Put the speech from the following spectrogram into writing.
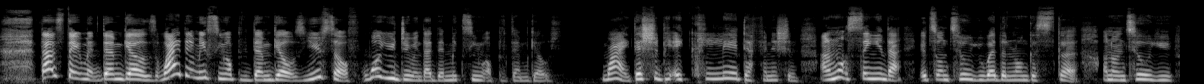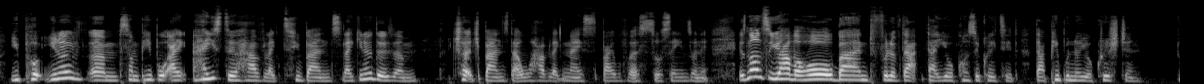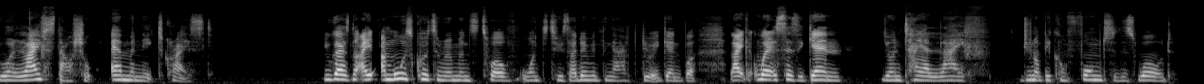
that statement, them girls. Why are they mixing you up with them girls? You self, what you doing that they're mixing you up with them girls? Why? There should be a clear definition. I'm not saying that it's until you wear the longest skirt and until you, you put, you know, um, some people, I, I used to have like two bands, like, you know, those, um, church bands that will have like nice Bible verses or sayings on it. It's not until you have a whole band full of that, that you're consecrated, that people know you're Christian. Your lifestyle shall emanate Christ. You guys know I, I'm always quoting Romans 12, 1 to 2, so I don't even think I have to do it again. But like where it says again, your entire life, do not be conformed to this world.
